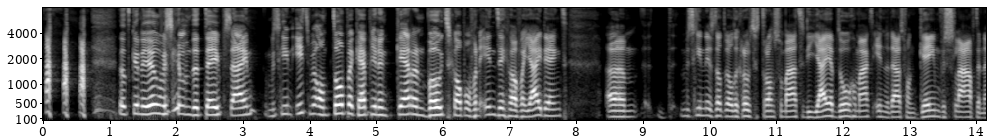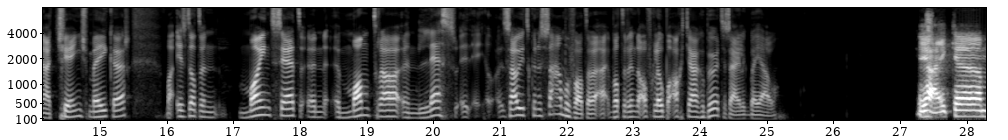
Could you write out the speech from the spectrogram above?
dat kunnen heel verschillende tapes zijn. Misschien iets meer on topic. Heb je een kernboodschap of een inzicht waarvan jij denkt. Ehm, misschien is dat wel de grootste transformatie die jij hebt doorgemaakt. Inderdaad, van gameverslaafde naar changemaker. Maar is dat een mindset, een, een, mantra, een les? Eh, eh, zou je het kunnen samenvatten? Eh, wat er in de afgelopen acht jaar gebeurd is eigenlijk bij jou? Ja, ik, uh,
